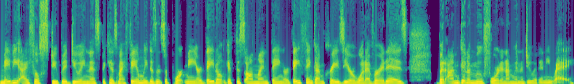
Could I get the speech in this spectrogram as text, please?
Maybe I feel stupid doing this because my family doesn't support me or they don't get this online thing or they think I'm crazy or whatever it is. But I'm going to move forward and I'm going to do it anyway.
